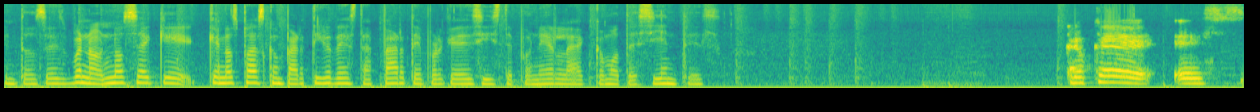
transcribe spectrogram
Entonces, bueno, no sé qué, qué nos puedas compartir de esta parte, por qué decidiste ponerla, cómo te sientes creo que es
